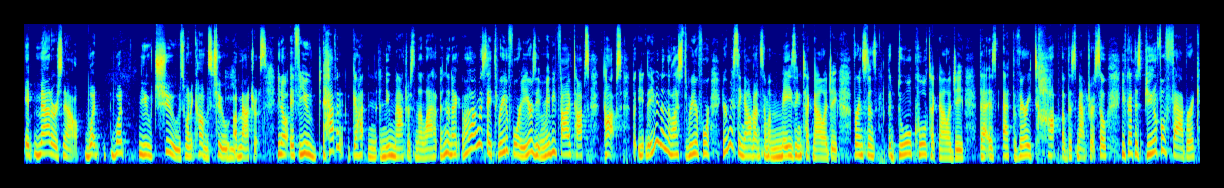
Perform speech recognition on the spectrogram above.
it matters now. What what you choose when it comes to a mattress? You know, if you haven't gotten a new mattress in the last, in the next, well, I'm gonna say three to four years, even maybe five tops, tops, but you, even in the last three or four, you're missing out on some amazing technology. For instance, the dual cool technology that is at the very top of this mattress. So you've got this beautiful fabric,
